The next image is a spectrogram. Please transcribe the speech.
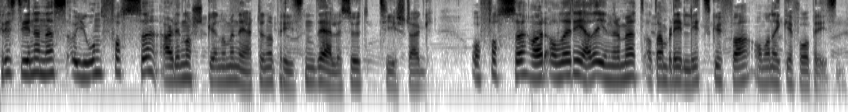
Kristine Næss og Jon Fosse er de norske nominerte når prisen deles ut tirsdag. Og Fosse har allerede innrømmet at han blir litt skuffa om han ikke får prisen.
